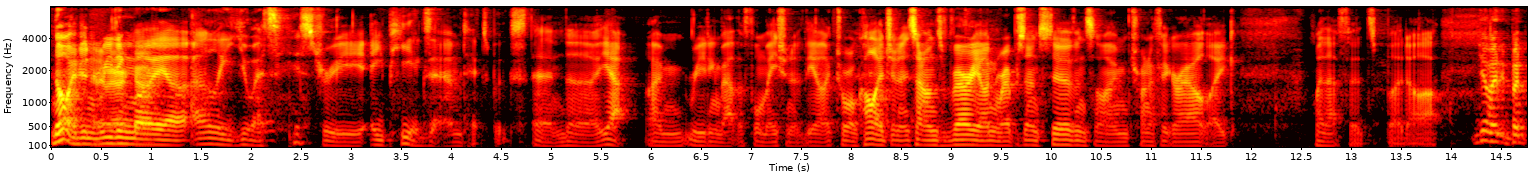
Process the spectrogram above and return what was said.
No, I've been reading my uh, early U.S. history AP exam textbooks, and uh, yeah, I'm reading about the formation of the Electoral College, and it sounds very unrepresentative, and so I'm trying to figure out like where that fits. But uh, Yeah, but, but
